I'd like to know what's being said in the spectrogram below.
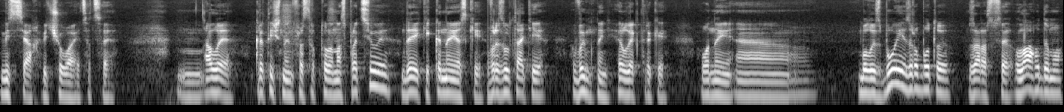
місцях відчувається це. Але критична інфраструктура у нас працює. Деякі КНСки в результаті вимкнень електрики вони е, були збої з роботою. Зараз все лагодимо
